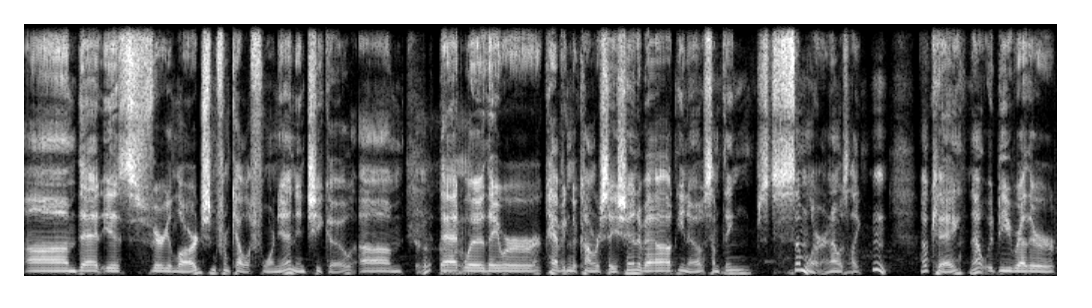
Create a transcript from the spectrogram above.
um, that is very large and from California and in Chico. Um, that Uh-huh. were they were having a conversation about you know something similar, and I was like, hmm, okay, that would be rather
